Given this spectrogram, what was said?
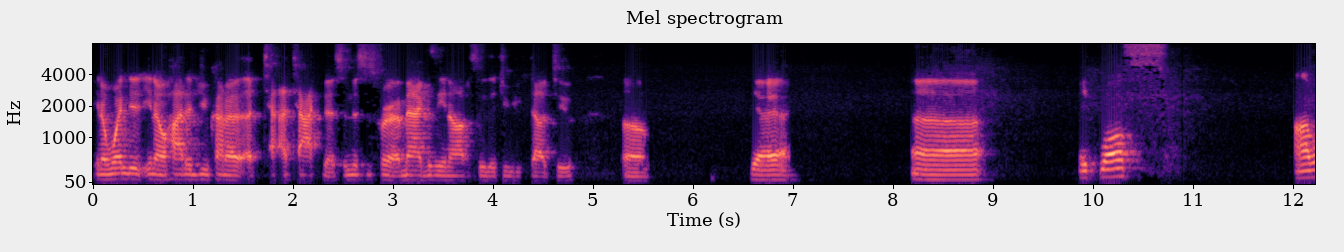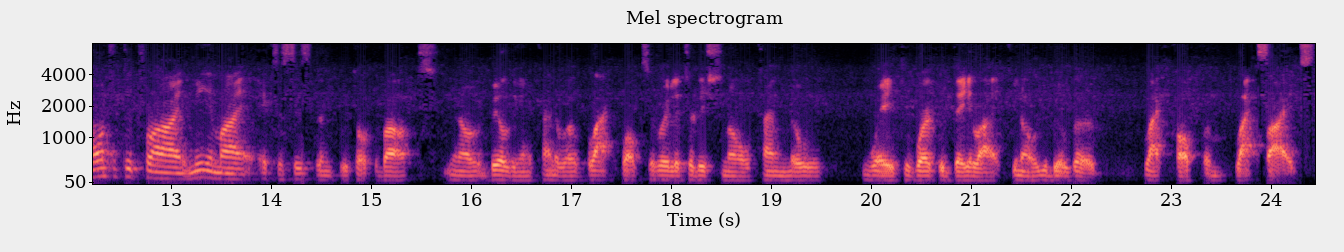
You know when did you know how did you kind of at- attack this? And this is for a magazine obviously that you reached out to. Um yeah, yeah it was, I wanted to try, me and my ex-assistant, we talked about, you know, building a kind of a black box, a really traditional kind of way to work with daylight. You know, you build a black top and black sides.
